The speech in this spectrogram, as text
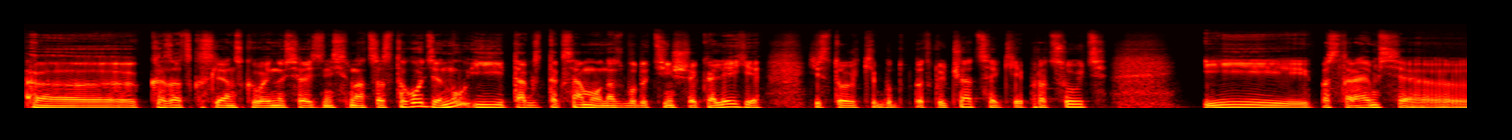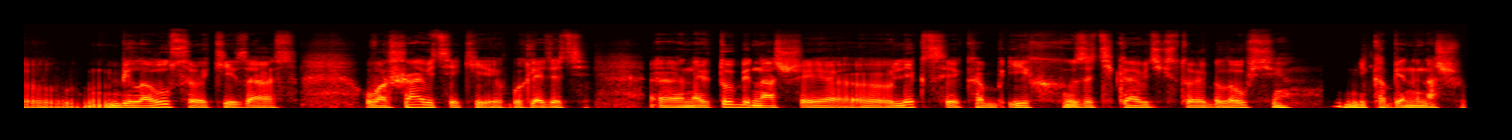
э, казацка-слянскую вайну сярэдзіне 17 стагоддзя Ну і так таксама у нас будуць іншыя калегі гісторыкі будуць падключацца якія працуюць і пастараемся э, беларусаў якія зараз у варшавіце якія выглядзяць э, на Ютубе наши э, лекцыі каб іх зацікавіць гісторыя беларусі і каб яны наш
